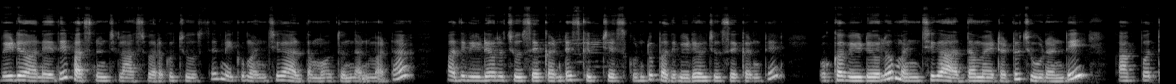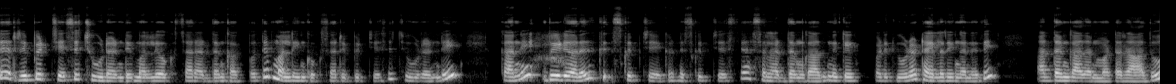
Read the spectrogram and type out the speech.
వీడియో అనేది ఫస్ట్ నుంచి లాస్ట్ వరకు చూస్తే మీకు మంచిగా అర్థమవుతుంది అనమాట పది వీడియోలు చూసే కంటే స్కిప్ చేసుకుంటూ పది వీడియోలు చూసే కంటే ఒక వీడియోలో మంచిగా అర్థమయ్యేటట్టు చూడండి. కాకపోతే రిపీట్ చేసి చూడండి. మళ్ళీ ఒకసారి అర్థం కాకపోతే మళ్ళీ ఇంకొకసారి రిపీట్ చేసి చూడండి. కానీ వీడియో అనేది స్కిప్ చేయకండి. స్కిప్ చేస్తే అసలు అర్థం కాదు. మీకు ఎప్పటికీ కూడా టైలరింగ్ అనేది అర్థం కాదనమాట రాదు.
